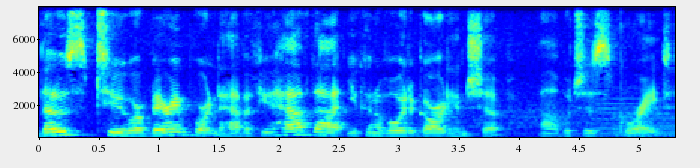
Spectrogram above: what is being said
those two are very important to have. If you have that, you can avoid a guardianship, uh, which is great.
